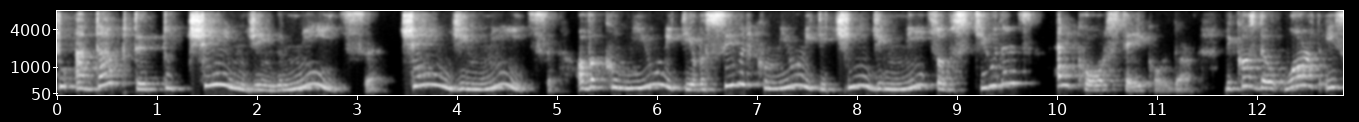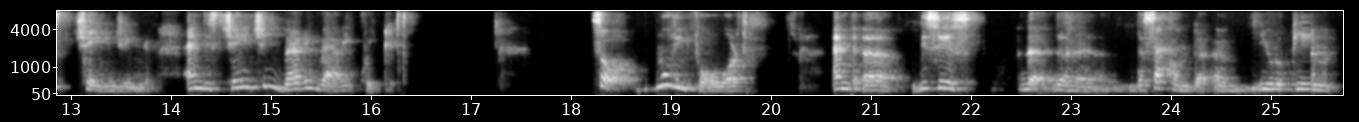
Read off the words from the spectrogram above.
To adapt to changing needs, changing needs of a community, of a civil community, changing needs of students and core stakeholder, because the world is changing and is changing very, very quickly. So, moving forward, and uh, this is the, the, the second um, European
